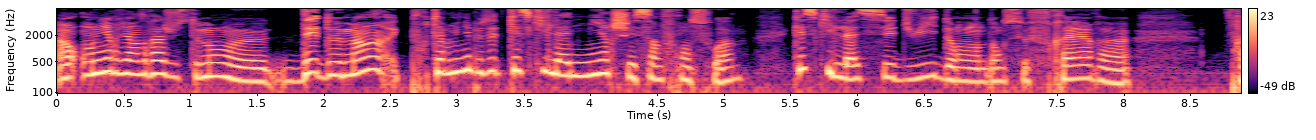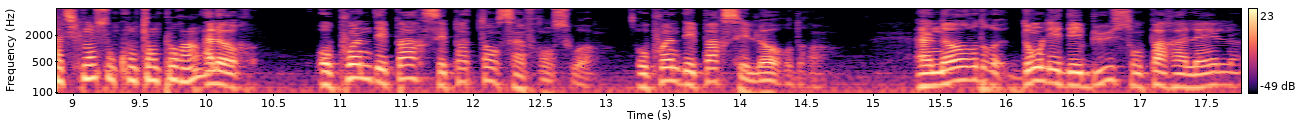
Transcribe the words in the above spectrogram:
Alors on y reviendra justement euh, dès demain. Pour terminer, peut-être qu'est-ce qu'il admire chez Saint François Qu'est-ce qui l'a séduit dans, dans ce frère, euh, pratiquement son contemporain? Alors, au point de départ, c'est pas tant Saint François. Au point de départ, c'est l'ordre un ordre dont les débuts sont parallèles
